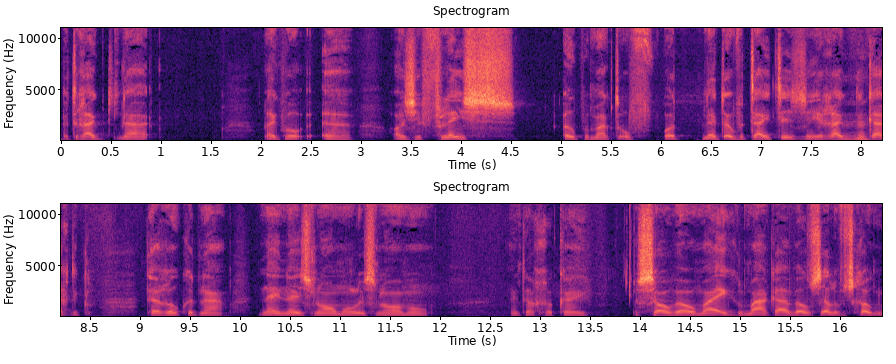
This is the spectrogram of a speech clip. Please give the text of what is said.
Het ruikt naar, lijkt wel, eh, als je vlees openmaakt of wat net over tijd is en je ruikt, dan krijg je, daar rook het naar. Nee, nee, is normal, is normal. Ik dacht, oké, dat zal wel, maar ik maak haar wel zelf schoon.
